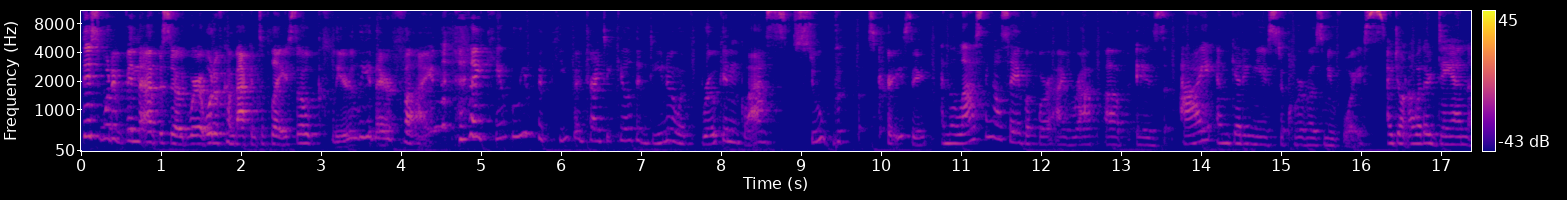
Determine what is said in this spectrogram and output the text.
this would have been the episode where it would have come back into play. So clearly they're fine. And I can't believe pupa tried to kill the dino with broken glass soup. That's crazy. And the last thing I'll say before I wrap up is I am getting used to Korvo's new voice. I don't know whether Dan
